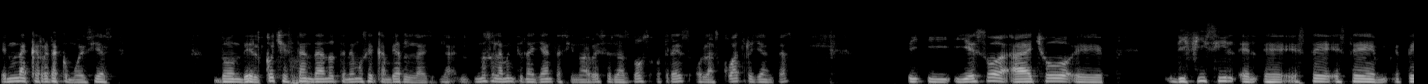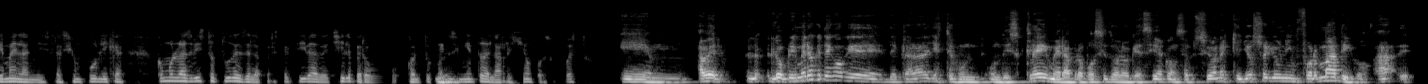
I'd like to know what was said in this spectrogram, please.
en una carrera, como decías, donde el coche está andando, tenemos que cambiar no solamente una llanta, sino a veces las dos o tres o las cuatro llantas. Y, y, eso ha hecho eh, difícil el, eh, este, este tema en la administración pública. ¿Cómo lo has visto tú desde la perspectiva de Chile, pero con tu conocimiento de la región, por supuesto? Em, a ver, lo, primero que tengo que declarar, y este es un, disclaimer a propósito de lo que decía Concepción, es que yo soy un informático. ¿ah? Eh,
